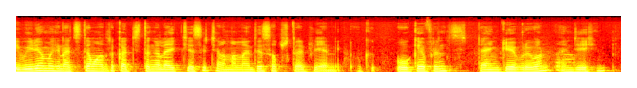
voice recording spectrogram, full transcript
ఈ వీడియో మీకు నచ్చితే మాత్రం ఖచ్చితంగా లైక్ చేసి ఛానల్ అయితే సబ్స్క్రైబ్ చేయండి. Okay okay friends thank you everyone and జై హింద్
